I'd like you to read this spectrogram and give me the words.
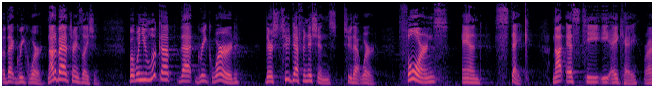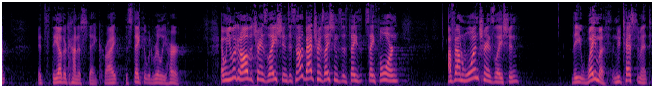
of that Greek word. Not a bad translation. But when you look up that Greek word, there's two definitions to that word. Thorns and stake. Not S T E A K, right? It's the other kind of stake, right? The stake that would really hurt. And when you look at all the translations, it's not a bad translation to say, say thorn. I found one translation, the Weymouth New Testament,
